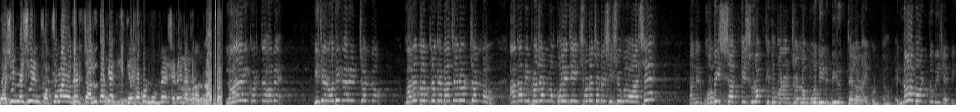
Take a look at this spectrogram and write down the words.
ওয়াশিং মেশিন সবসময় ওদের চালু থাকে, কে কখন ঢুকবে সেটাই দেখার লড়াই করতে হবে নিজের অধিকারের জন্য, গণতন্ত্রকে বাঁচানোর জন্য আগামী প্রজন্ম কলেজে ছোট ছোট শিশুগুলো আছে, তাদের ভবিষ্যৎকে সুরক্ষিত করার জন্য মোদির বিরুদ্ধে লড়াই করতে হবে। No vote to BJP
